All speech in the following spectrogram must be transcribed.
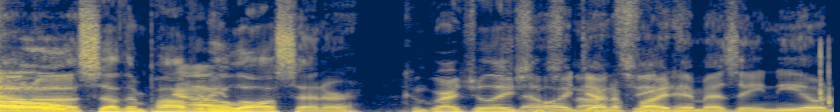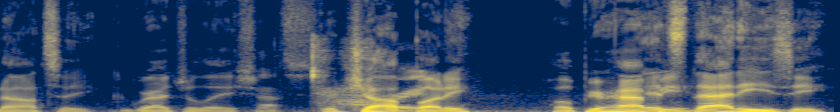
out, uh, Southern Poverty No. Law Center. Congratulations, Now identified Nazi. him as a neo-Nazi. Congratulations. Good job, Great. buddy. Hope you're happy. It's that easy.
